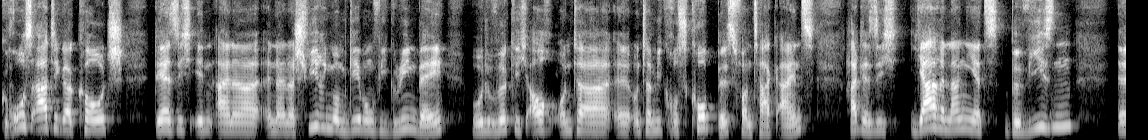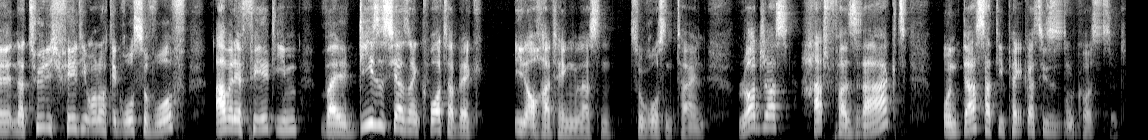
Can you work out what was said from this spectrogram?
großartiger Coach, der sich in einer, in einer schwierigen Umgebung wie Green Bay, wo du wirklich auch unter, äh, unter Mikroskop bist von Tag 1, hat er sich jahrelang jetzt bewiesen. Äh, natürlich fehlt ihm auch noch der große Wurf, aber der fehlt ihm, weil dieses Jahr sein Quarterback ihn auch hat hängen lassen, zu großen Teilen. Rodgers hat versagt und das hat die Packers die Saison gekostet.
